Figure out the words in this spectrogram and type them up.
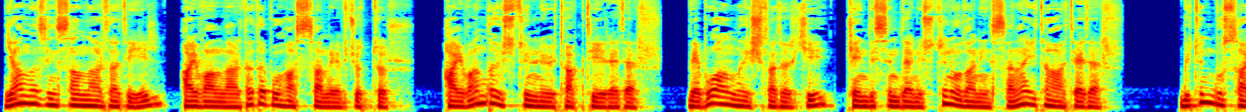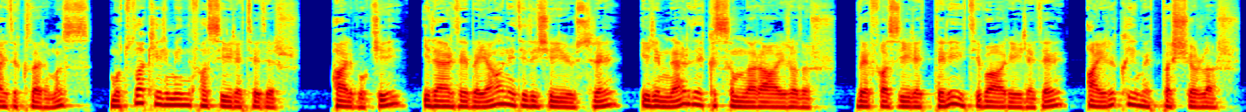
Yalnız insanlarda değil, hayvanlarda da bu hassa mevcuttur. Hayvan da üstünlüğü takdir eder ve bu anlayışladır ki kendisinden üstün olan insana itaat eder. Bütün bu saydıklarımız mutlak ilmin fasiletidir. Halbuki ileride beyan edileceği üzere ilimler de kısımlara ayrılır ve faziletleri itibariyle de ayrı kıymet taşırlar.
